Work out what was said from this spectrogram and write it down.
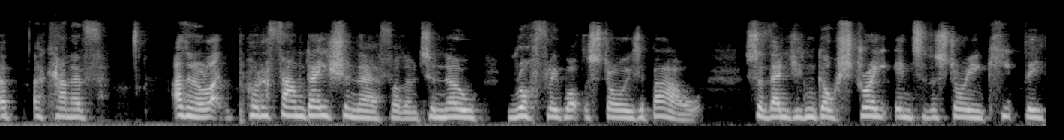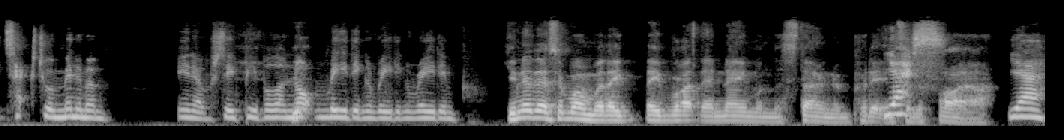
a, a kind of I don't know, like put a foundation there for them to know roughly what the story's about. So then you can go straight into the story and keep the text to a minimum. You know, so people are not reading and reading and reading. You know, there's a one where they, they write their name on the stone and put it into the fire. Yeah,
